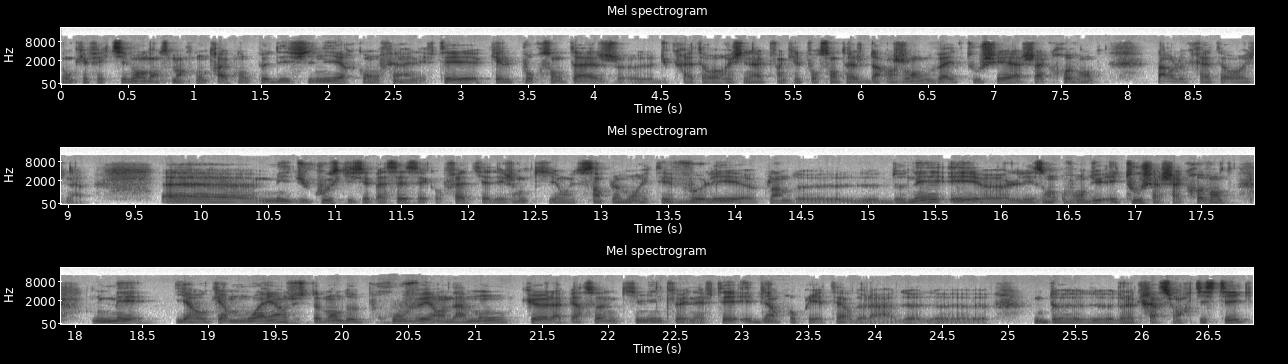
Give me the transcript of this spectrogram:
Donc effectivement, dans smart contract, on peut définir quand on fait un NFT quel pourcentage du créateur original, enfin quel pourcentage d'argent va être touché à chaque revente par le créateur original. Euh, mais du coup, ce qui s'est passé, c'est qu'en fait, il y a des gens qui ont simplement été volés euh, plein de, données et euh, les ont revendus et touchent à chaque revente. Mais il n'y a aucun moyen justement de prouver en amont que la personne qui mint le NFT est bien propriétaire de la, de, de, la création artistique.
